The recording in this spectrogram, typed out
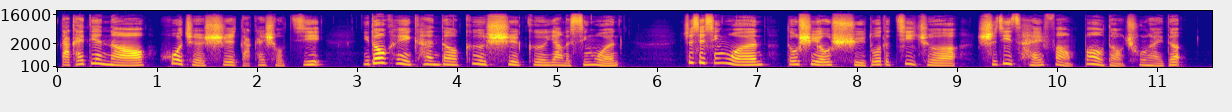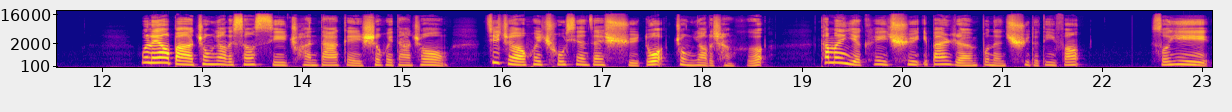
打开电脑，或者是打开手机，你都可以看到各式各样的新闻。这些新闻都是由许多的记者实际采访报道出来的。为了要把重要的消息传达给社会大众，记者会出现在许多重要的场合，他们也可以去一般人不能去的地方。所以，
